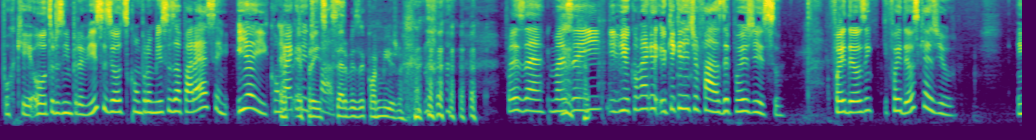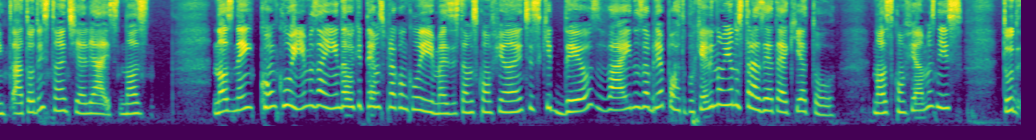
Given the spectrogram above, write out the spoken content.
porque outros imprevistos e outros compromissos aparecem. E aí, como é, é que a é gente faz? É para isso faz? que servem as economias, não é? pois é, mas aí, e, e como é que, o que, que a gente faz depois disso? Foi Deus, foi Deus que agiu. A todo instante, aliás, nós nós nem concluímos ainda o que temos para concluir, mas estamos confiantes que Deus vai nos abrir a porta, porque Ele não ia nos trazer até aqui à toa. Nós confiamos nisso. Tudo,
